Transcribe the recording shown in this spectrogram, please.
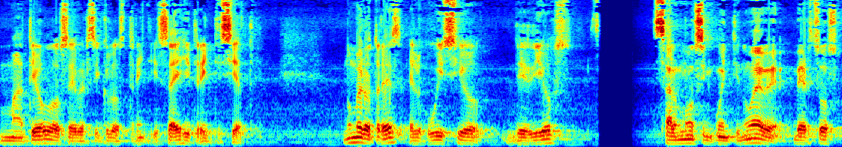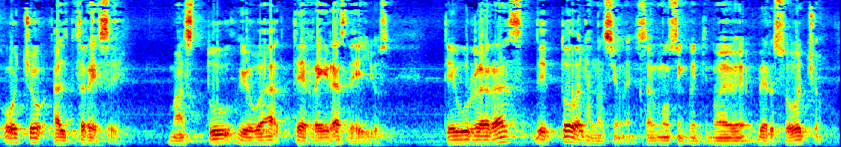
Mateo 12, versículos 36 y 37. Número 3. El juicio de Dios. Salmo 59, versos 8 al 13. Mas tú, Jehová, te reirás de ellos, te burlarás de todas las naciones. Salmo 59, verso 8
